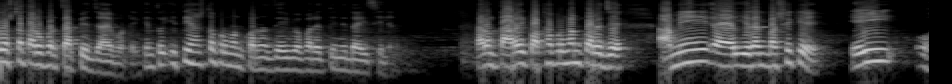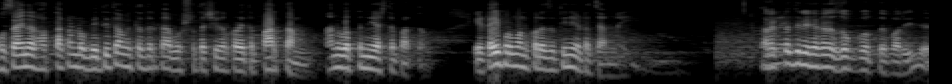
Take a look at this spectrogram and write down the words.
দোষটা তার উপর চাপিয়ে যায় বটে। কিন্তু ইতিহাস তো প্রমাণ করে না যে এই ব্যাপারে তিনি দায়ী ছিলেন। কারণ তার এই কথা প্রমাণ করে যে আমি আহ, ইরাকবাসীকে এই হোসাইনের হত্যাকাণ্ড ব্যতীত আমি তাদেরকে আবশ্যকতা স্বীকার করাইতে পারতাম আনুগত্য নিয়ে আসতে পারতাম। এটাই প্রমাণ করে যে তিনি এটা চান নাই। আরেকটা জিনিস এখানে যোগ করতে পারি যে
